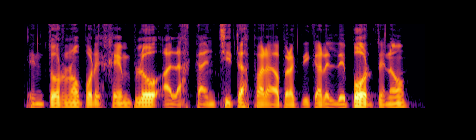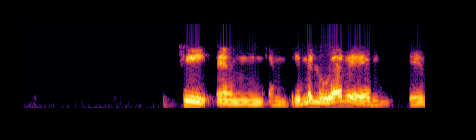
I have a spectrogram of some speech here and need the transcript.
en torno, por ejemplo, a las canchitas para practicar el deporte, ¿no? Sí, en, primer lugar, eh, eh,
